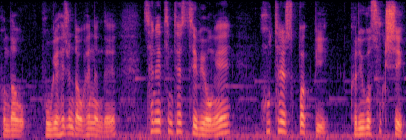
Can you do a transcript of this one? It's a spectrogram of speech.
본다고 보게 해준다고 했는데 세네 팀 테스트 비용에 호텔 숙박비 그리고 숙식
